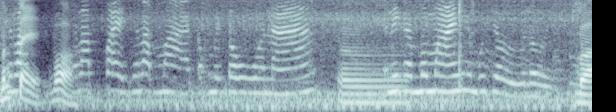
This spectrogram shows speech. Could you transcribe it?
มันเตะบ่สลับไปสลับมากับไม่ตัวนะเอออันนี้คันบ่ไม้ยังบ่เจอเลยบ่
